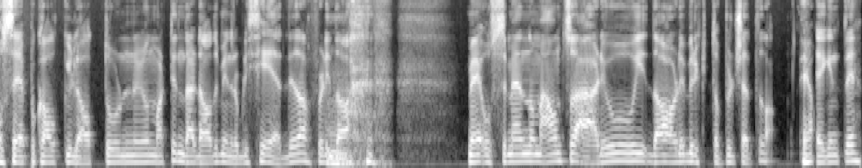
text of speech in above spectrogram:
å se på kalkulatoren, Jon Martin, det er da det begynner å bli kjedelig, da. Fordi da Med Ossimen og Mount, så er det jo Da har du brukt opp budsjettet, da. Ja. Egentlig.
